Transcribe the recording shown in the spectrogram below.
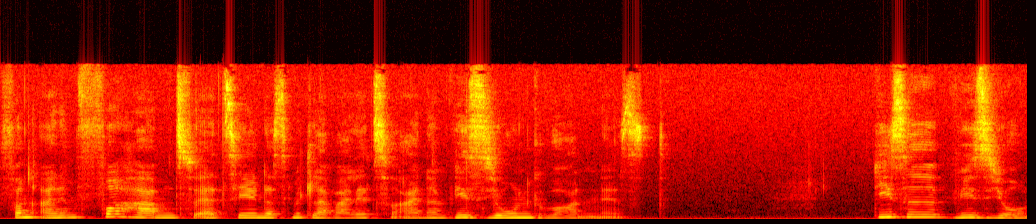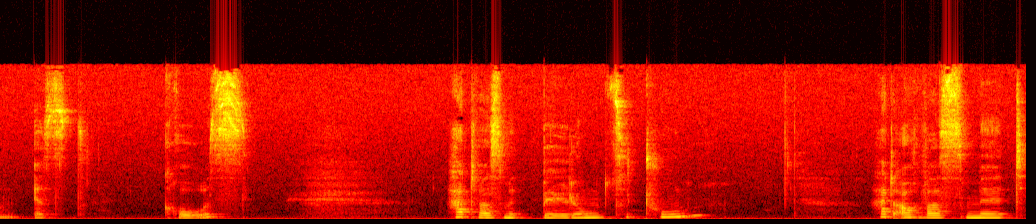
von einem Vorhaben zu erzählen, das mittlerweile zu einer Vision geworden ist. Diese Vision ist groß, hat was mit Bildung zu tun, hat auch was mit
